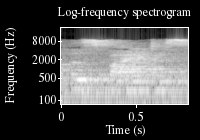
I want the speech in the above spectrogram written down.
the spine to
